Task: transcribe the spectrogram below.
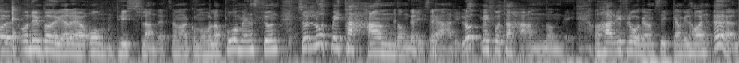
Och, och nu börjar det här ompysslandet som han kommer hålla på med en stund. Så låt mig ta hand om dig, säger Harry. Låt mig få ta hand om dig. Och Harry frågar om Sickan vill ha en öl.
